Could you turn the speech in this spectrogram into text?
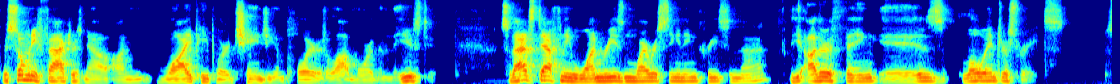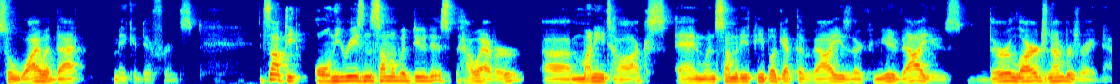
there's so many factors now on why people are changing employers a lot more than they used to. So that's definitely one reason why we're seeing an increase in that. The other thing is low interest rates. So why would that make a difference? It's not the only reason someone would do this. However, uh, money talks. And when some of these people get the values, their commuted values, they're large numbers right now.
